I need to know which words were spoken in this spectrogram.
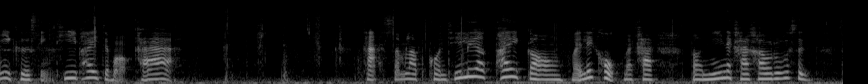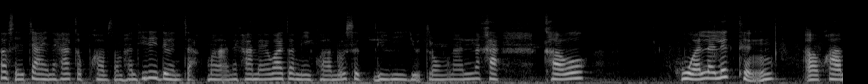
นี่คือสิ่งที่ไพ่จะบอกค่ะ ค่ะสำหรับคนที่เลือกไพ่กองหมายเลข6นะคะ ตอนนี้นะคะเขารู้สึกเศร้าเสียใจนะคะกับความสัมพันธ์ที่ได้เดินจากมานะคะ แม้ว่าจะมีความรู้สึกดีๆ อยู่ตรงนั้นนะคะเขาหวนระลึกถึงความ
